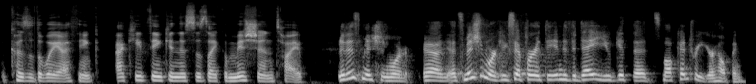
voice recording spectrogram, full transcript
because of the way I think. I keep thinking this is like a mission type. It is mission work. Yeah, it's mission work, except for at the end of the day, you get the small country you're helping.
